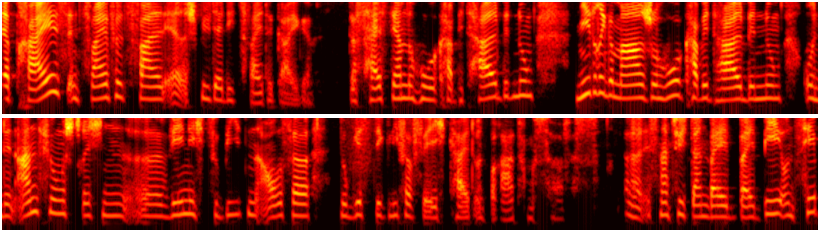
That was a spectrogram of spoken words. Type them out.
der Preis im Zweifelsfall er, spielt er die zweite Geige. Das heißt, sie haben eine hohe Kapitalbindung, niedrige Marge, hohe Kapitalbindung und in Anführungsstrichen äh, wenig zu bieten, außer Logistik, Lieferfähigkeit und Beratungsservice. Äh, ist natürlich dann bei, bei B und C,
